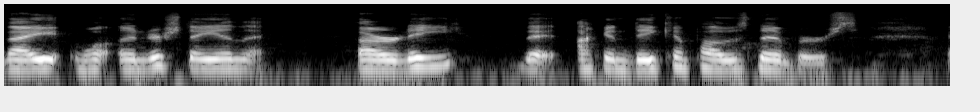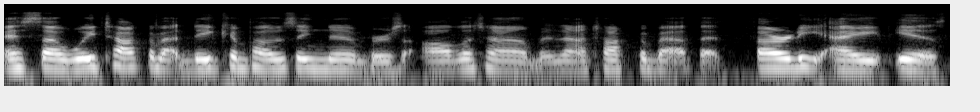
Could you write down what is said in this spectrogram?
they will understand that 30, that I can decompose numbers. And so we talk about decomposing numbers all the time. And I talk about that 38 is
